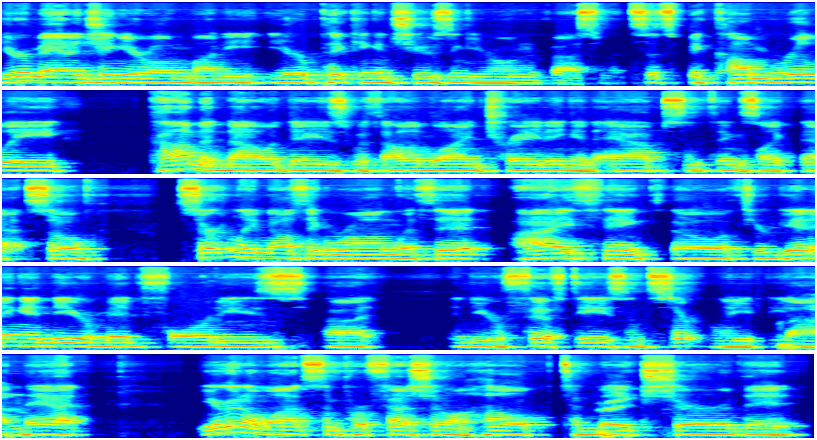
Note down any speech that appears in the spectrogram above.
you're managing your own money, you're picking and choosing your own investments. It's become really common nowadays with online trading and apps and things like that. So certainly nothing wrong with it. I think though, if you're getting into your mid 40s, uh, into your 50s, and certainly beyond that, you're going to want some professional help to make sure that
